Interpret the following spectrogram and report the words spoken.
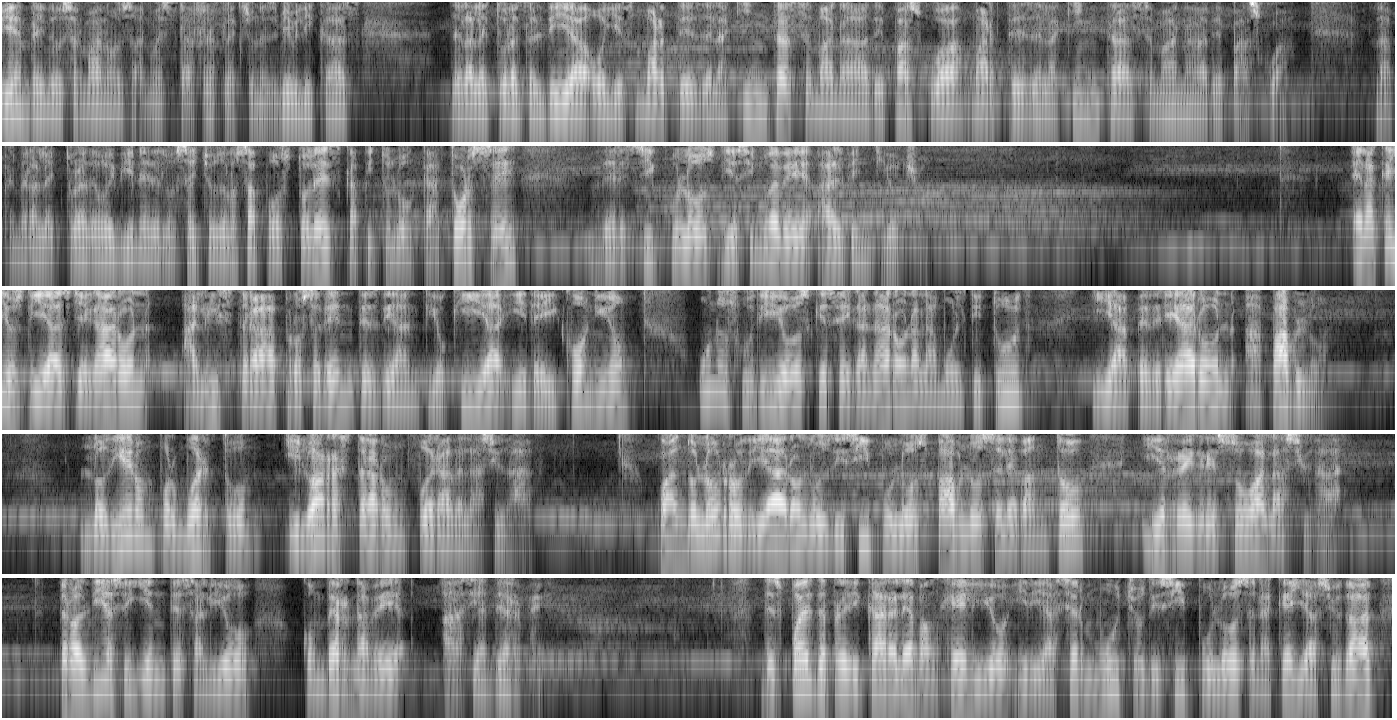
Bienvenidos hermanos a nuestras reflexiones bíblicas de las lecturas del día. Hoy es martes de la quinta semana de Pascua, martes de la quinta semana de Pascua. La primera lectura de hoy viene de los Hechos de los Apóstoles, capítulo 14, versículos 19 al 28. En aquellos días llegaron a Listra, procedentes de Antioquía y de Iconio, unos judíos que se ganaron a la multitud y apedrearon a Pablo lo dieron por muerto y lo arrastraron fuera de la ciudad. Cuando lo rodearon los discípulos, Pablo se levantó y regresó a la ciudad. Pero al día siguiente salió con Bernabé hacia Derbe. Después de predicar el Evangelio y de hacer muchos discípulos en aquella ciudad,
